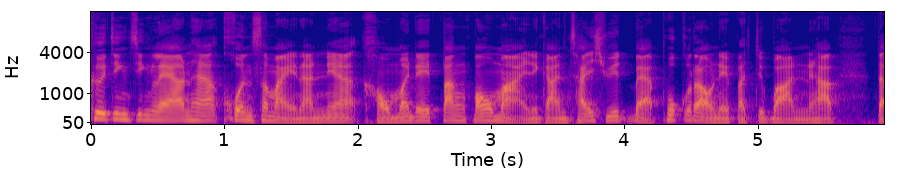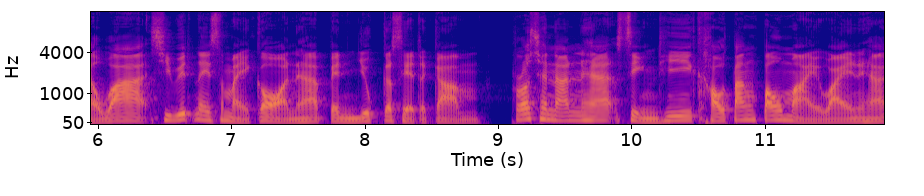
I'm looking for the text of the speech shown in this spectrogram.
คือจริงๆ แล้วนะฮะคนสมัยนั้นเนี่ยเขาไม่ได้ตั้งเป้าหมายในการใช้ชีวิตแบบพวกเราในปัจจุบันนะครับแต่ว่าชีวิตในสมัยก่อนนะฮะเป็นยุคเกษตรกรรม เพราะฉะนั้นนะฮะสิ่งที่เขาตั้งเป้าหมายไว้นะฮะ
